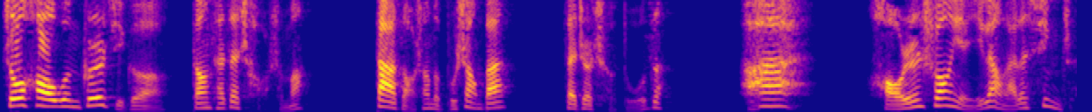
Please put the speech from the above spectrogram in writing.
周浩问哥儿几个刚才在吵什么？大早上的不上班，在这扯犊子。哎，好人双眼一亮，来了兴致。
